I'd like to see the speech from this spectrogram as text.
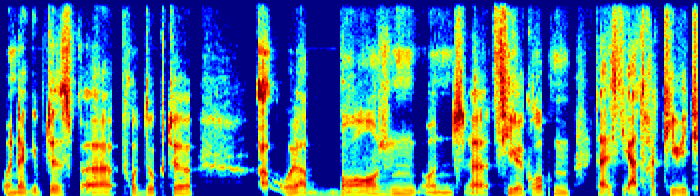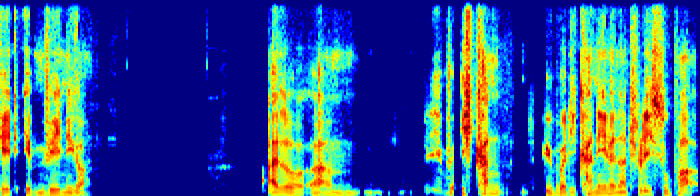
und da gibt es äh, Produkte oder Branchen und äh, Zielgruppen, da ist die Attraktivität eben weniger. Also ähm, ich kann über die Kanäle natürlich super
